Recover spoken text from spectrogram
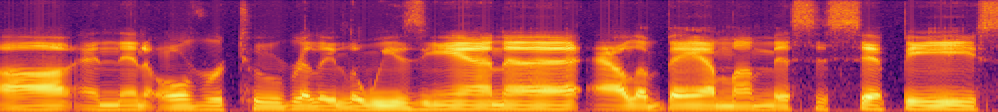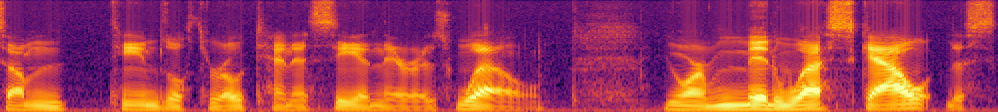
uh, and then over to really Louisiana, Alabama, Mississippi. Some teams will throw Tennessee in there as well. Your Midwest Scout, this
